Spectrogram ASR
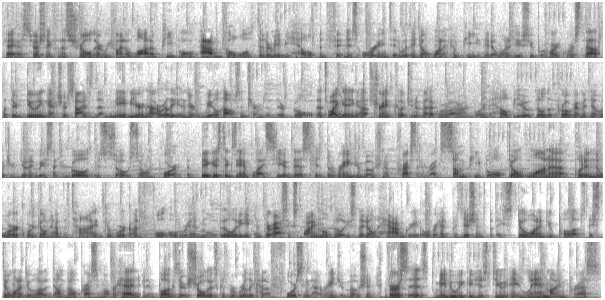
Okay, especially for the shoulder, we find a lot of people have goals that are maybe health and fitness oriented, where they don't want to compete, they don't want to do super hardcore stuff, but they're doing exercises that maybe are not really in their wheelhouse in terms of their goal. That's why getting a strength coach and a medical provider on board to help you build a program and know what you're doing based on your goals is so, so important. The biggest example I see of this is the range of motion of pressing, right? Some people don't want to put in the work or don't have the time to work on full overhead mobility and thoracic spine mobility, so they don't have great overhead positions, but they still want to do pull ups, they still want to do a lot of dumbbell pressing overhead, and it bugs their shoulders because we're really kind of forcing that range of motion. Versus maybe we could just do a landmine press,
